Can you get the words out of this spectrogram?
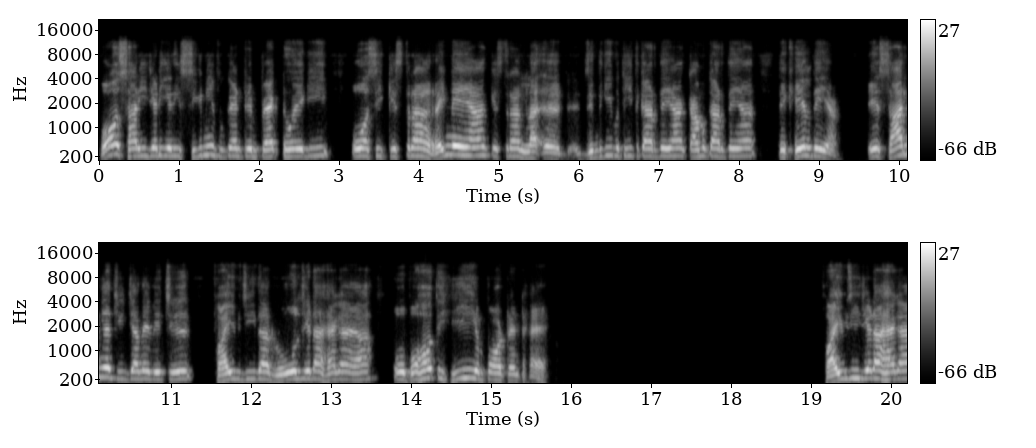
ਬਹੁਤ ਸਾਰੀ ਜਿਹੜੀ ਇਹਦੀ ਸਿਗਨੀਫੀਕੈਂਟ ਇੰਪੈਕਟ ਹੋਏਗੀ, ਉਹ ਅਸੀਂ ਕਿਸ ਤਰ੍ਹਾਂ ਰਹਿੰਦੇ ਆ, ਕਿਸ ਤਰ੍ਹਾਂ ਜ਼ਿੰਦਗੀ ਬਤੀਤ ਕਰਦੇ ਆ, ਕੰਮ ਕਰਦੇ ਆ ਤੇ ਖੇਲਦੇ ਆ, ਇਹ ਸਾਰੀਆਂ ਚੀਜ਼ਾਂ ਦੇ ਵਿੱਚ 5G ਦਾ ਰੋਲ ਜਿਹੜਾ ਹੈਗਾ ਆ, ਉਹ ਬਹੁਤ ਹੀ ਇੰਪੋਰਟੈਂਟ ਹੈ। 5G ਜਿਹੜਾ ਹੈਗਾ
